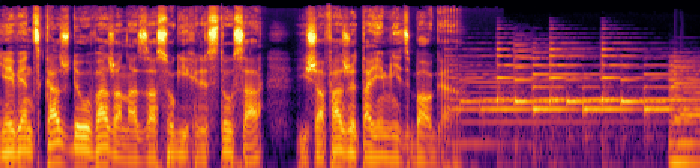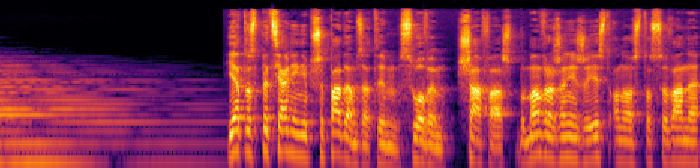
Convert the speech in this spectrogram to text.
Nie więc każdy uważa nas za sługi Chrystusa i szafarzy tajemnic Boga. Ja to specjalnie nie przepadam za tym słowem szafarz, bo mam wrażenie, że jest ono stosowane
